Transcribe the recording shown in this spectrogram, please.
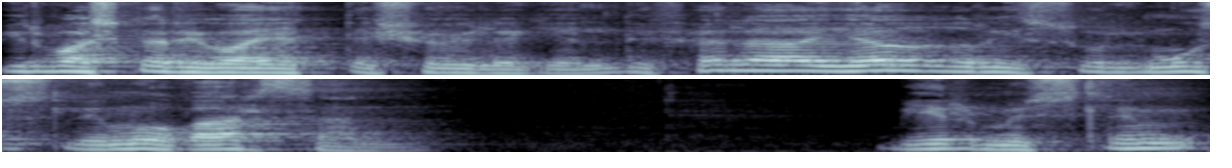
Bir başka rivayette şöyle geldi. Fela yagrisul muslimu garsen. Bir Müslim,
